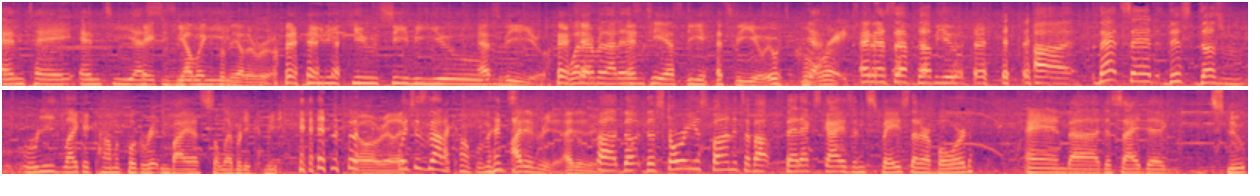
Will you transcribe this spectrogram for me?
NT NTSV. Casey's yelling from the other room. PDQ CVU. SVU. Whatever that is. NTSD SVU. It was Yeah, great. NSFW. uh, that said, this does read like a comic book written by a celebrity comedian. Oh, really? Which is not a compliment. I didn't read it. I didn't read it. Uh, the the story is fun. It's about FedEx guys in space that are bored and uh, decide to snoop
